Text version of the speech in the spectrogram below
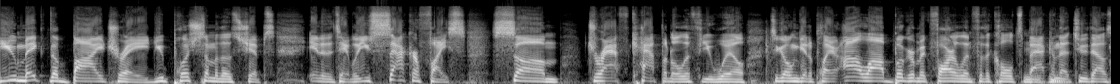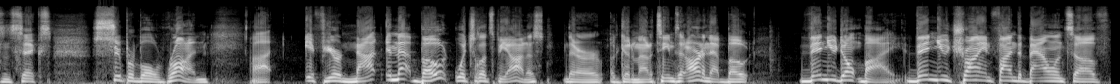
You make the buy trade. You push some of those chips into the table. You sacrifice some draft capital, if you will, to go and get a player a la Booger McFarland for the Colts back in that 2006 Super Bowl run. Uh, if you're not in that boat, which let's be honest, there are a good amount of teams that aren't in that boat, then you don't buy. Then you try and find the balance of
